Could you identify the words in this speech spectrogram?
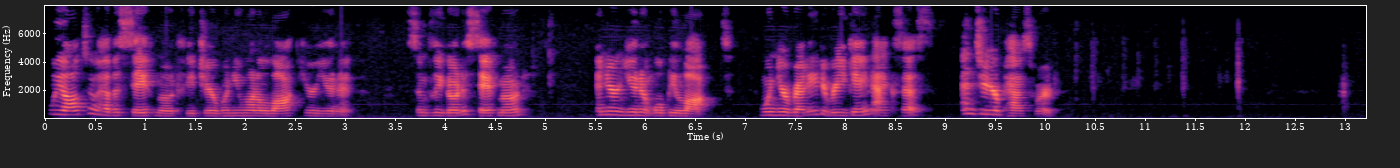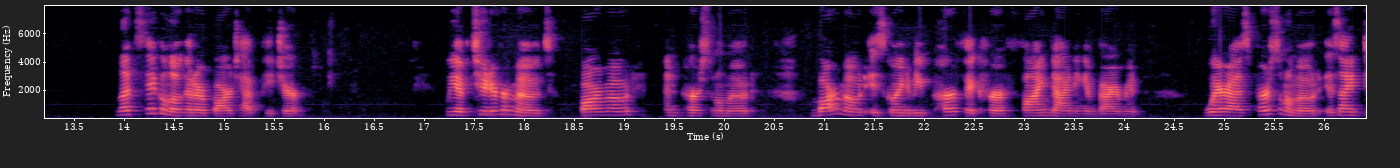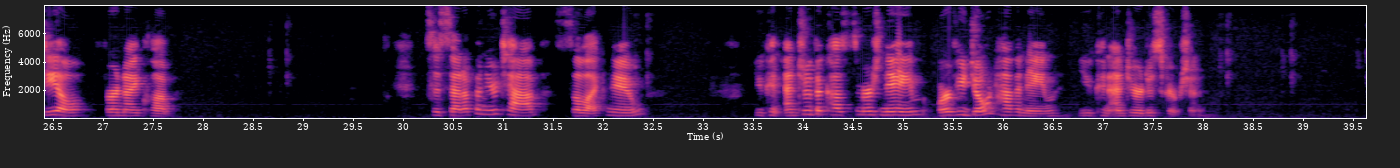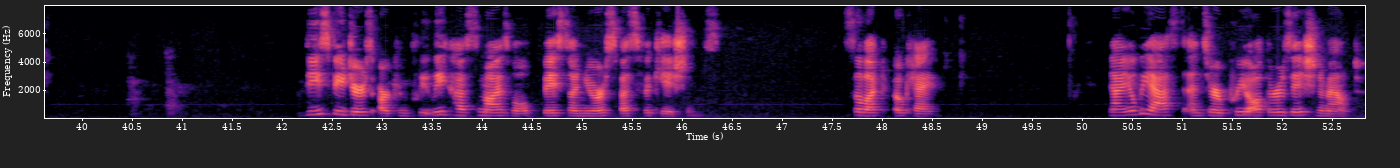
We also have a safe mode feature when you want to lock your unit. Simply go to safe mode and your unit will be locked. When you're ready to regain access, enter your password. Let's take a look at our bar tab feature. We have two different modes, bar mode and personal mode. Bar mode is going to be perfect for a fine dining environment, whereas personal mode is ideal for a nightclub. To set up a new tab, select New. You can enter the customer's name, or if you don't have a name, you can enter a description. These features are completely customizable based on your specifications. Select OK. Now you'll be asked to enter a pre-authorization amount.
